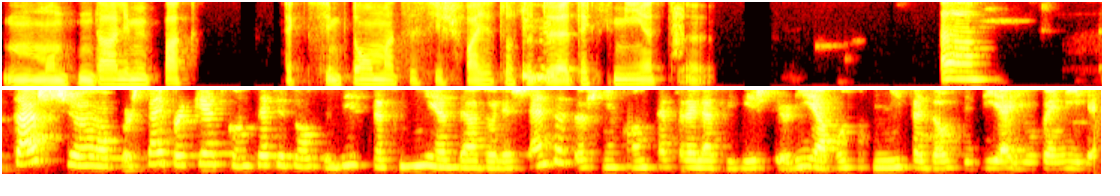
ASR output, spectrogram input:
Mund të ndalemi pak tek simptomat se si shfaqet ato mhm. të dyja tek fëmijët Uh, tash që për sa i përket konceptit të OCD-s tek fëmijët dhe adoleshentët është një koncept relativisht i ri apo si njihet dhe OCD-ja juvenile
